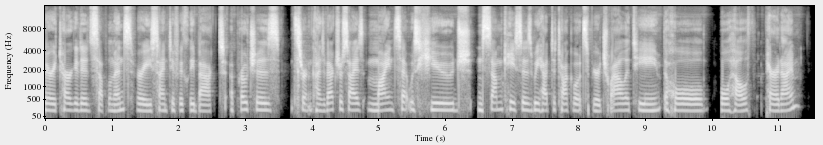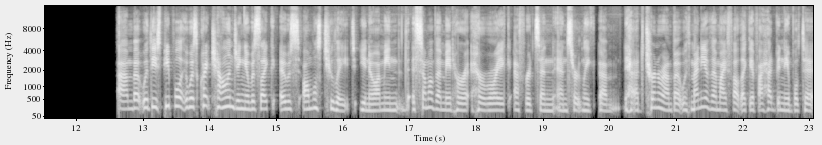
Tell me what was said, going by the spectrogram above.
very targeted supplements, very scientifically backed approaches, certain kinds of exercise. Mindset was huge. In some cases, we had to talk about spirituality, the whole whole health paradigm. Um, but with these people, it was quite challenging. It was like it was almost too late. You know, I mean, th- some of them made her- heroic efforts and and certainly um, had a turnaround. But with many of them, I felt like if I had been able to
